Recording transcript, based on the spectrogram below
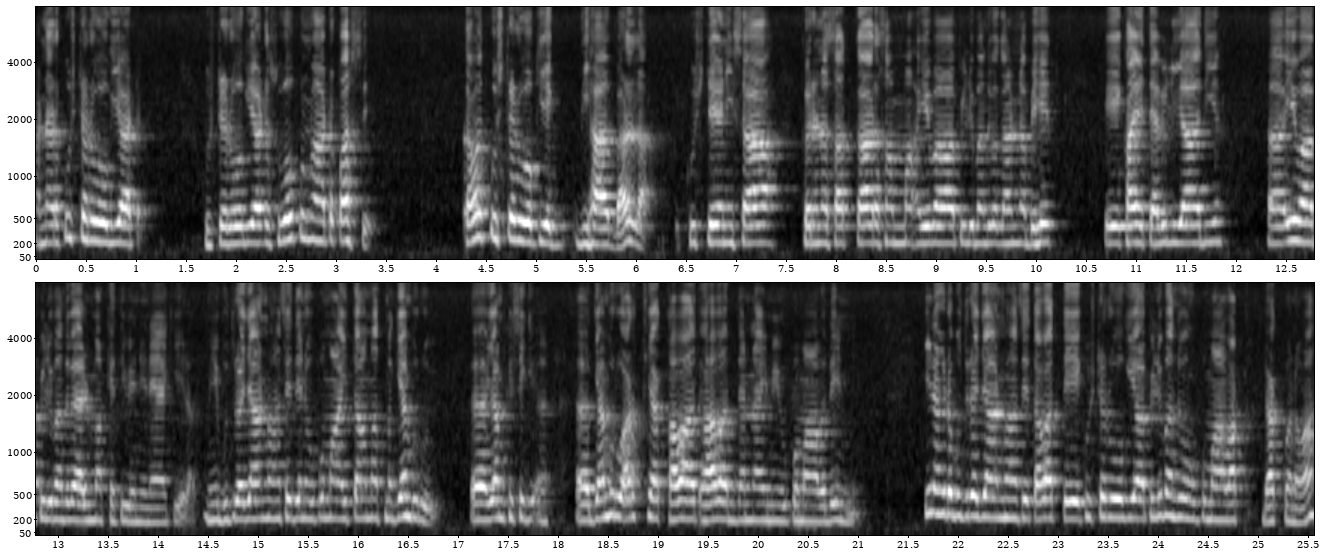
අන්න අර කුෂ්ඨ රෝගියාට කුෂ්ඨ රෝගියාට සුවපුණාට පස්සේ තවත් කුෂ්ඨ රෝගියෙක් දිහා බලලා කුෂ්ඨය නිසා කරන සත්කාර සම්මා ඒවා පිළිබඳව ගන්න බෙහෙත් ඒ කය තැවිලි ආදිය ඒවා පිළිබඳව ඇල්මක් ඇති වෙන්නේ නැහැ කියලා. මේ බුදුරජාණන් වහන්සේ දෙන උපමා ඊ타ත්ම ගැඹුරුයි. යම්කිසි ගැඹුරු අර්ථයක් කවදාවත් දන්නයි මේ උපමාව දෙන්නේ. ඊළඟට බුදුරජාණන් වහන්සේ තවත් ඒ කුෂ්ඨ රෝගියා පිළිබඳව උපමාවක් දක්වනවා.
